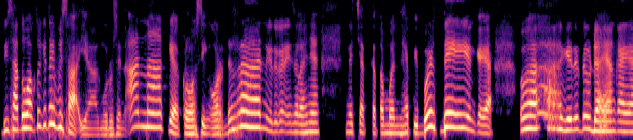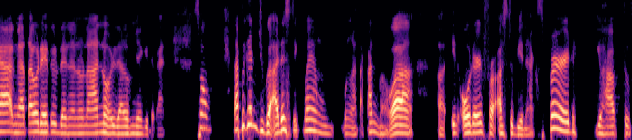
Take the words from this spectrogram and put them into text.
di satu waktu kita bisa ya ngurusin anak ya closing orderan gitu kan istilahnya ngechat ke teman happy birthday yang kayak wah gitu tuh udah yang kayak nggak tahu deh itu udah nano-nano di dalamnya gitu kan so tapi kan juga ada stigma yang mengatakan bahwa uh, in order for us to be an expert you have to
